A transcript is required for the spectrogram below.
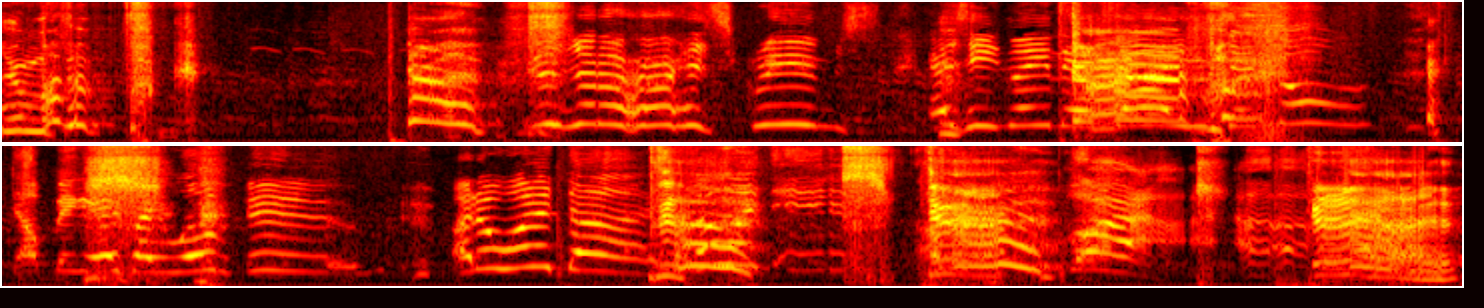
You motherfucker. You should have heard his screams as he lay there dying. He said, no, tell Big Ass I love him. I don't want to die. I don't want to die.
